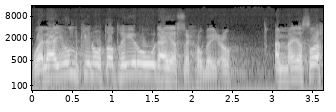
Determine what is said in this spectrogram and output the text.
ولا يمكن تطهيره لا يصح بيعه. أما يصح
